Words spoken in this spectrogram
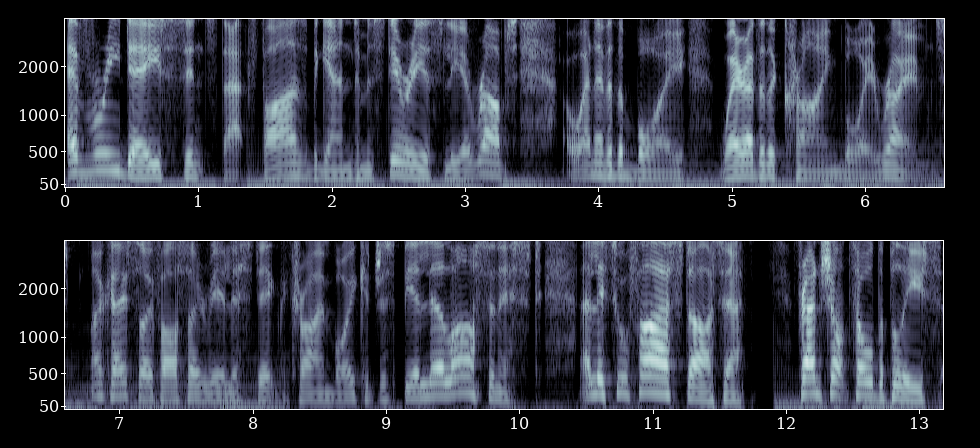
every day since that, fires began to mysteriously erupt whenever the boy, wherever the crying boy roamed. Okay, so far so realistic. The crying boy could just be a little arsonist, a little fire starter. Franchot told the police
